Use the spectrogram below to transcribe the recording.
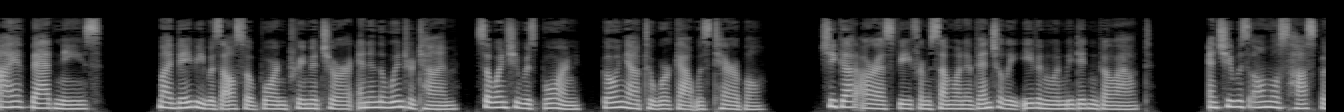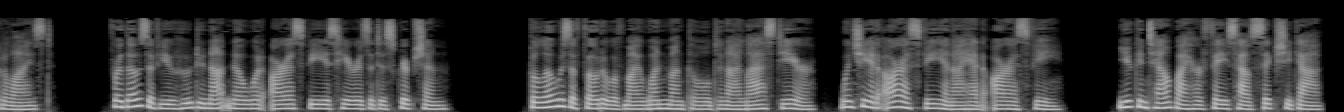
I have bad knees. My baby was also born premature and in the winter time, so when she was born, going out to work out was terrible. She got RSV from someone eventually, even when we didn't go out and she was almost hospitalized. For those of you who do not know what RSV is, here is a description. Below is a photo of my one month old and I last year, when she had RSV and I had RSV. You can tell by her face how sick she got.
